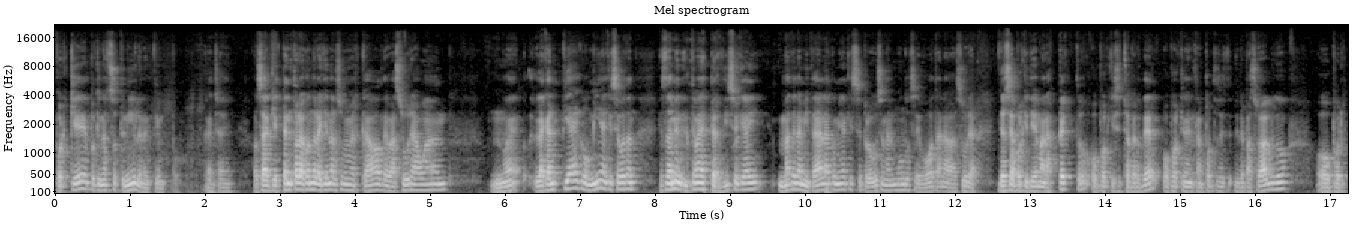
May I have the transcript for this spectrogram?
¿Por qué? Porque no es sostenible en el tiempo, ¿cachai? O sea, que estén todas las góndolas llenas de los supermercados de basura, weón. No es- la cantidad de comida que se botan, eso también, el tema de desperdicio que hay, más de la mitad de la comida que se produce en el mundo se bota a la basura. Ya sea porque tiene mal aspecto, o porque se echó a perder, o porque en el transporte se- le pasó algo, o por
